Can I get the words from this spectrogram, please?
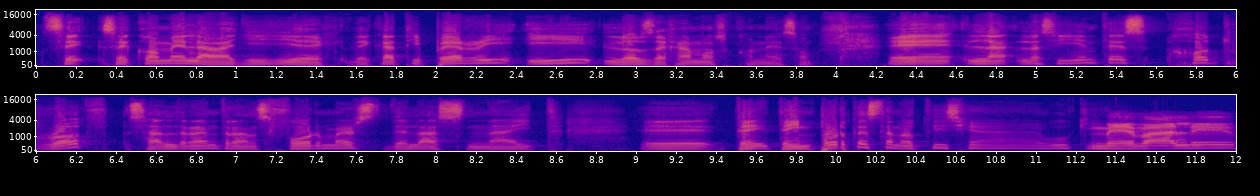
Se, se come la valligi de, de Katy Perry y los dejamos con eso. Eh, la, la siguiente es Hot Rod saldrá en Transformers The Last Night. Eh, ¿te, te importa esta noticia, Wookie? Me vale,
